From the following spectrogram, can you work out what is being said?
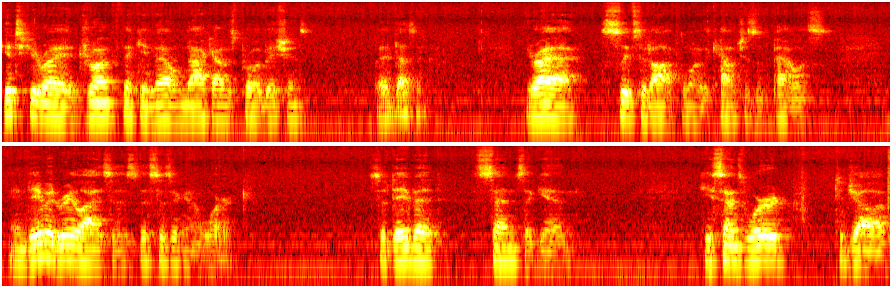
Gets Uriah drunk, thinking that'll knock out his prohibitions, but it doesn't. Uriah sleeps it off on one of the couches of the palace, and David realizes this isn't going to work. So David sends again. He sends word to Joab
